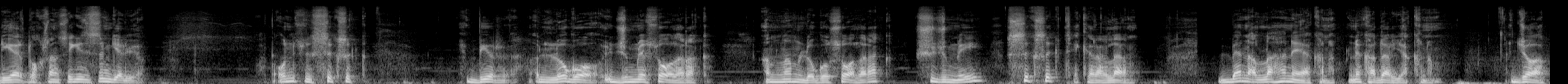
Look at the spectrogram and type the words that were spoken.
diğer 98 isim geliyor. Onun için sık sık bir logo cümlesi olarak, anlam logosu olarak şu cümleyi sık sık tekrarlarım. Ben Allah'a ne yakınım? Ne kadar yakınım? Cevap,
